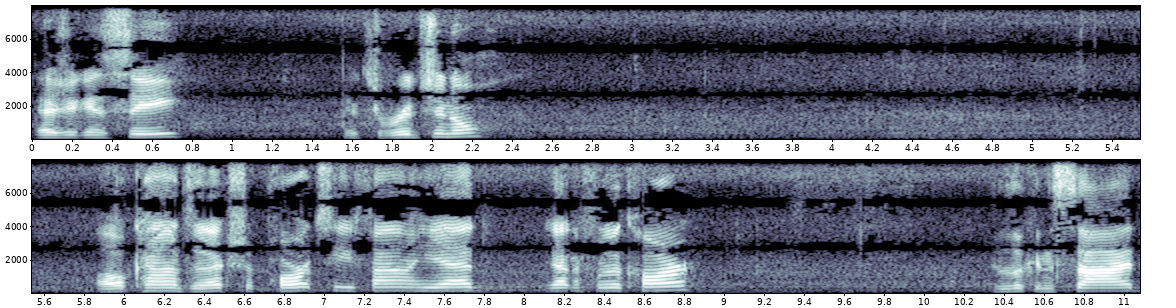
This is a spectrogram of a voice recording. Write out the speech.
As you can see, it's original. All kinds of extra parts he found he had gotten for the car. You look inside.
